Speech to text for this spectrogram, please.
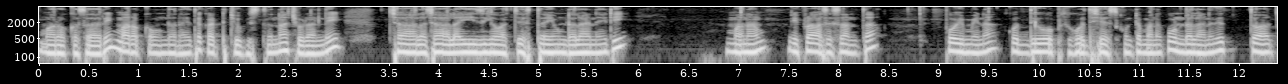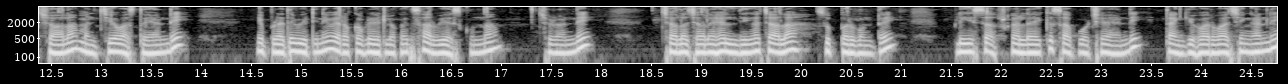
మరొకసారి మరొక ఉండనైతే కట్టి చూపిస్తున్నా. చూడండి చాలా చాలా ఈజీగా వచ్చేస్తాయి ఉండలు అనేది మనం ఈ ప్రాసెస్ అంతా పొయ్యి మీద కొద్ది ఓపిక కొద్ది చేసుకుంటే మనకు ఉండలు అనేది చాలా మంచిగా వస్తాయండి. ఇప్పుడైతే వీటిని వేరొక ప్లేట్లోకి అయితే సర్వ్ చేసుకుందాం. చూడండి చాలా చాలా హెల్తీగా చాలా సూపర్గా ఉంటాయి ప్లీజ్ సబ్స్క్రైబ్ లైక్ సపోర్ట్ చేయండి. థ్యాంక్ యూ ఫర్ వాచింగ్ అండి.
